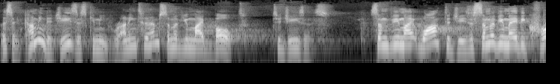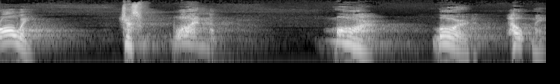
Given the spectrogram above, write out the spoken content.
Listen, coming to Jesus can mean running to Him. Some of you might bolt to Jesus. Some of you might walk to Jesus. Some of you may be crawling. Just one more. Lord, help me.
